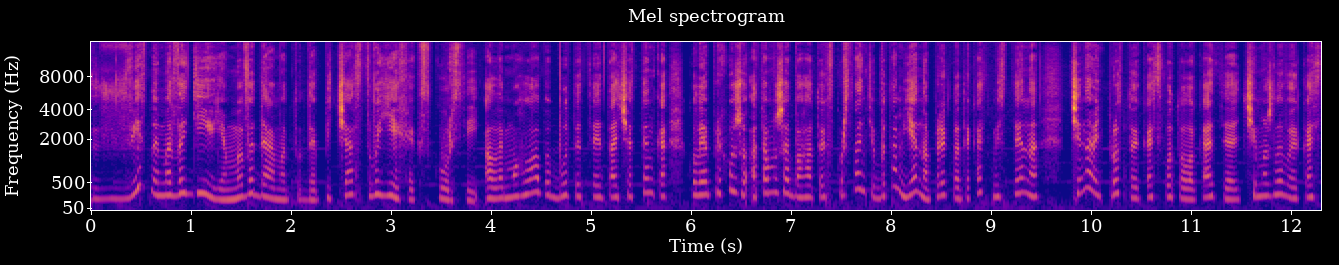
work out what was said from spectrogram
звісно, ми задіюємо, ми ведемо туди під час своїх екскурсій, але могла би бути це та частинка, коли я приходжу, а там вже багато екскурсантів, бо там є, наприклад, якась місцина, чи навіть просто якась фотолокація, чи можливо якась.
